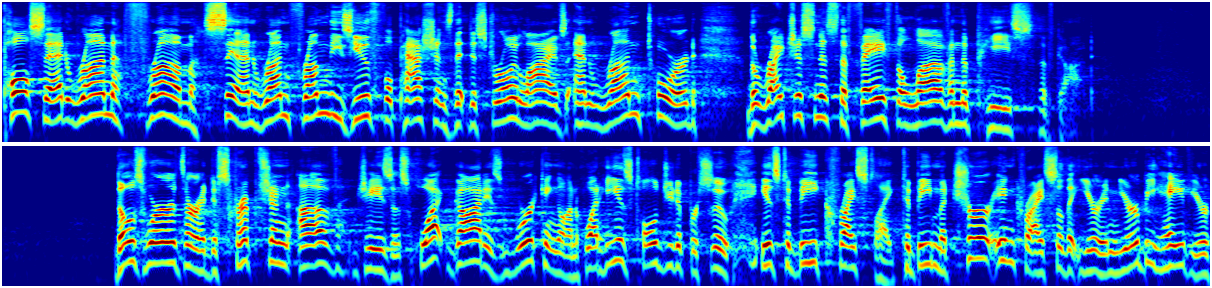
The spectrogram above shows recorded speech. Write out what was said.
Paul said, run from sin, run from these youthful passions that destroy lives, and run toward the righteousness, the faith, the love, and the peace of God. Those words are a description of Jesus. What God is working on, what He has told you to pursue, is to be Christ like, to be mature in Christ so that you're in your behavior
